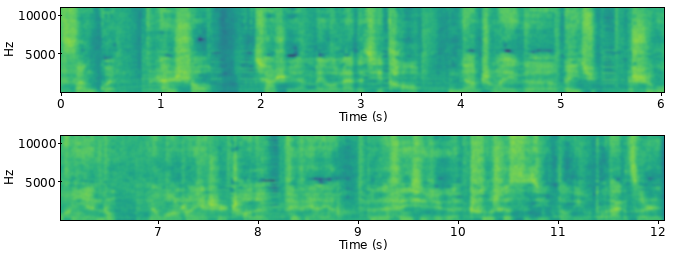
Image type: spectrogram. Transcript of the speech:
翻滚。燃烧，驾驶员没有来得及逃，酿成了一个悲剧，事故很严重。那网上也是吵得沸沸扬扬，都在分析这个出租车司机到底有多大个责任。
